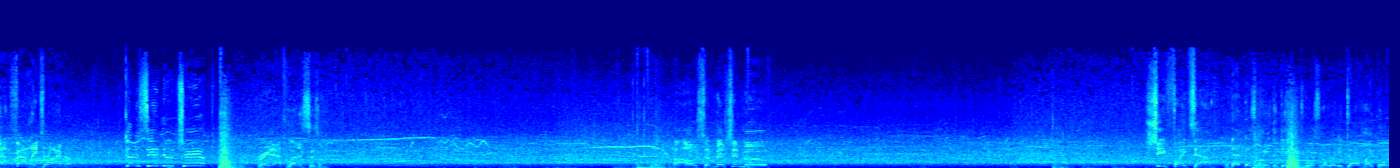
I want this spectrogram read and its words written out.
Death Valley driver. Gonna see a new champ. Great athleticism. Uh-oh, submission move. She fights out. But that doesn't mean the damage wasn't already done, Michael.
